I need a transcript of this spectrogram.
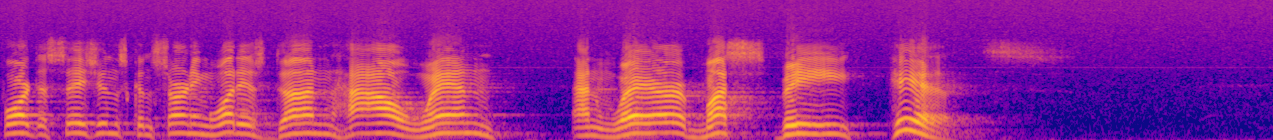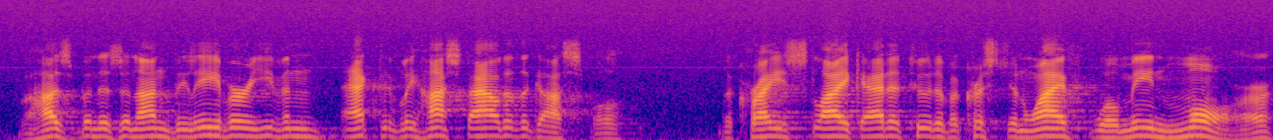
for decisions concerning what is done, how, when, and where must be his. If a husband is an unbeliever, even actively hostile to the gospel, the Christ like attitude of a Christian wife will mean more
